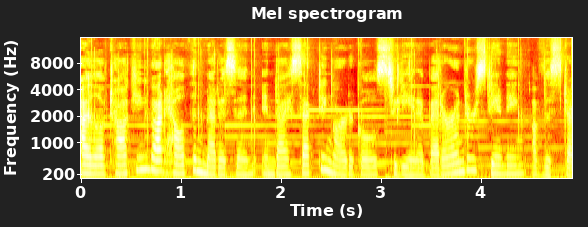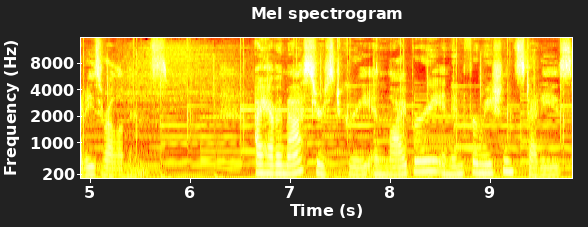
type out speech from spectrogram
I love talking about health and medicine and dissecting articles to gain a better understanding of the study's relevance. I have a master's degree in library and information studies,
